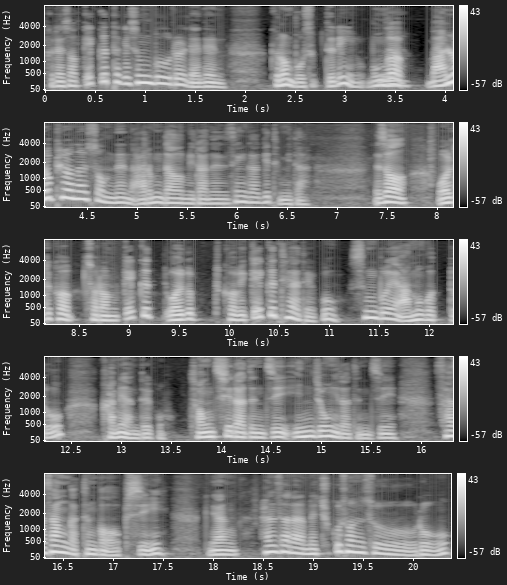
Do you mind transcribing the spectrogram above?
그래서 깨끗하게 승부를 내는 그런 모습들이 뭔가 네. 말로 표현할 수 없는 아름다움이라는 생각이 듭니다. 그래서 월드컵처럼 깨끗 월드컵이 깨끗해야 되고 승부에 아무것도 감이 안 되고 정치라든지 인종이라든지 사상 같은 거 없이 그냥 한 사람의 축구 선수로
